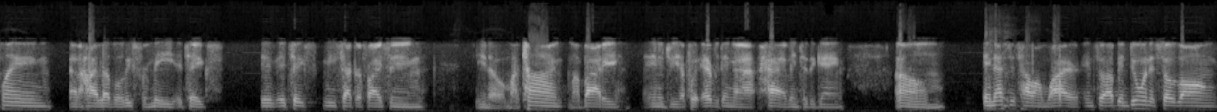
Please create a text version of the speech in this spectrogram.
playing at a high level, at least for me, it takes, it, it takes me sacrificing, you know, my time, my body, energy. I put everything I have into the game. Um, and that's just how I'm wired. And so I've been doing it so long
